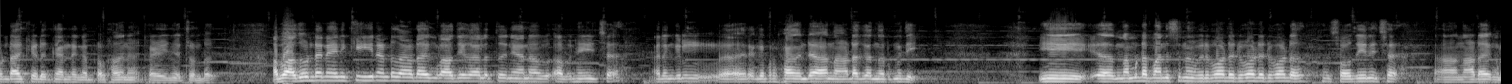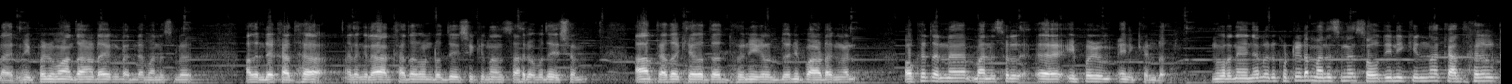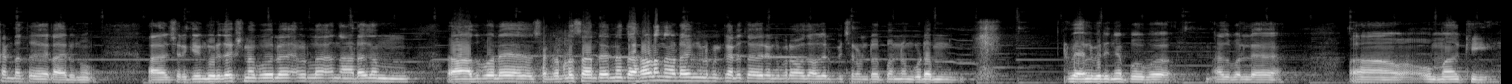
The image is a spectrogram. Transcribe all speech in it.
ഉണ്ടാക്കിയെടുക്കാൻ രംഗപ്രഭാതിന് കഴിഞ്ഞിട്ടുണ്ട്. അപ്പോൾ അതുകൊണ്ട് തന്നെ എനിക്ക് ഈ രണ്ട് നാടകങ്ങൾ ആദ്യകാലത്ത് ഞാൻ അഭിനയിച്ച അല്ലെങ്കിൽ രംഗപ്രഭാതിന്റെ ആ നാടക നിർമ്മിതി ഈ നമ്മുടെ മനസ്സിനെ ഒരുപാട് ഒരുപാട് ഒരുപാട് സ്വാധീനിച്ച നാടകങ്ങളായിരുന്നു. ഇപ്പോഴും ആ നാടകങ്ങൾ എന്റെ മനസ്സിൽ അതിന്റെ കഥ അല്ലെങ്കിൽ ആ കഥ കൊണ്ട് ഉദ്ദേശിക്കുന്ന സാരോപദേശം ആ കഥയ്ക്കകത്ത് ധ്വനികൾ ധ്വനിപാഠങ്ങൾ ഒക്കെ തന്നെ മനസ്സിൽ ഇപ്പോഴും എനിക്കുണ്ട്. എന്ന് പറഞ്ഞു കഴിഞ്ഞാൽ ഒരു കുട്ടിയുടെ മനസ്സിനെ സ്വാധീനിക്കുന്ന കഥകൾ കണ്ടെത്തുകയിലായിരുന്നു. ആ, ശരിക്കും ഗുരുദക്ഷിണ പോലെ ഉള്ള നാടകം അതുപോലെ ശങ്കർപ്രസാദിന്റെ തന്നെ ധാരാളം നാടകങ്ങൾ പിൽക്കാലത്ത് രംഗപ്രഭാതം അവതരിപ്പിച്ചിട്ടുണ്ട്. പൊന്നുംകുടം വേൽവിരിഞ്ഞ പൂവ് അതുപോലെ ഉമ്മാക്കി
